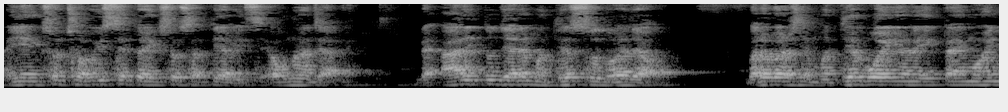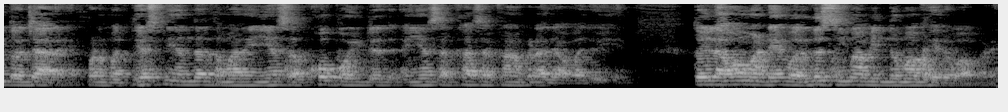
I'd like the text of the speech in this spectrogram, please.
અહીંયા એકસો છવ્વીસ છે તો એકસો સત્યાવીસ છે. આવું ના ચાલે. એટલે આ રીતનું જયારે મધ્યસ્થ શોધવા જાઓ બરાબર છે, મધ્ય હોય અને એક ટાઈમ હોય તો ચાલે. પણ મધ્યસ્થની અંદર તમારે અહીંયા સરખો પોઈન્ટ અહીંયા સરખા સરખા આંકડા જ આવવા જોઈએ. તો એ લાવવા માટે વર્ગ સીમા બિંદુમાં ફેરવવા પડે.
